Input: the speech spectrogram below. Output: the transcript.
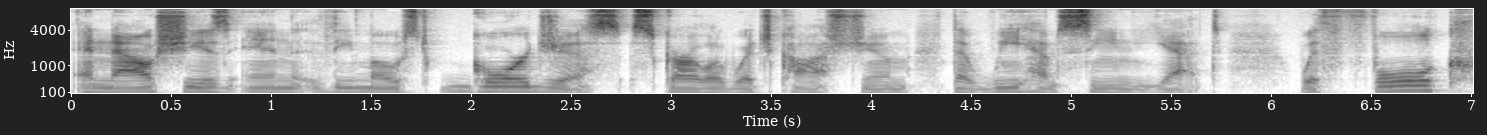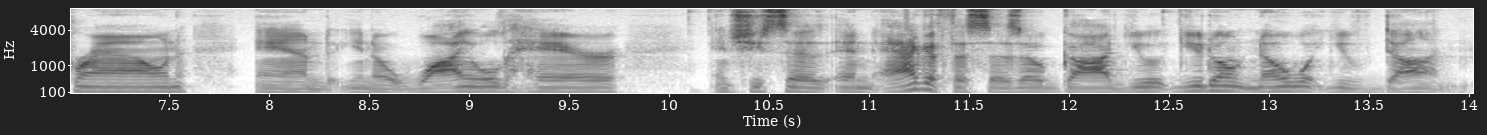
and now she is in the most gorgeous Scarlet Witch costume that we have seen yet, with full crown and you know wild hair. And she says and agatha says oh god you you don't know what you've done.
